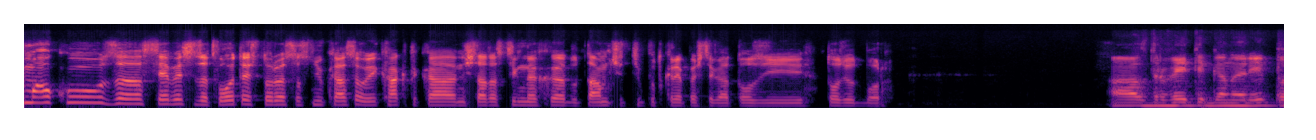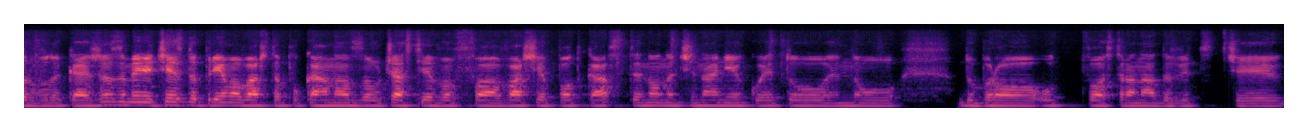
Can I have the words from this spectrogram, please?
малко за себе си, за твоята история с Ньюкасъл и как така нещата стигнаха до там, че ти подкрепяш сега този, този отбор. Здравейте, Ганари, първо да кажа. За мен е чест да приема вашата покана за участие в вашия подкаст. Едно начинание, което е много добро от твоя страна, Давид, че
